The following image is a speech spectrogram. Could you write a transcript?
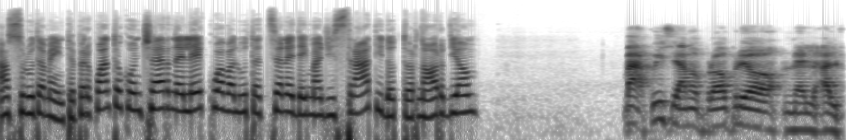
assolutamente. Per quanto concerne l'equa valutazione dei magistrati, dottor Nordio? Ma qui siamo proprio nel, al,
